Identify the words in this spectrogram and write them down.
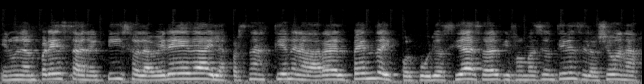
en una empresa, en el piso, la vereda, y las personas tienden a agarrar el pendrive por curiosidad de saber qué información tienen, se lo llevan a,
